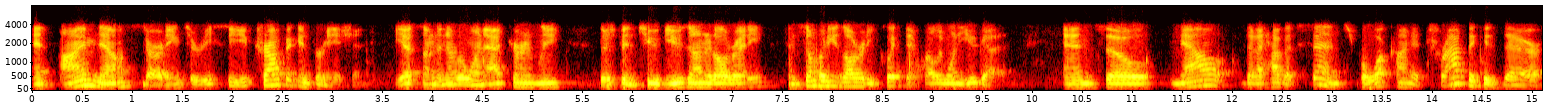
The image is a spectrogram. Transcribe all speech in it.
And I'm now starting to receive traffic information. Yes, I'm the number one ad currently. There's been two views on it already, and somebody's already clicked it, probably one of you guys. And so now that I have a sense for what kind of traffic is there,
